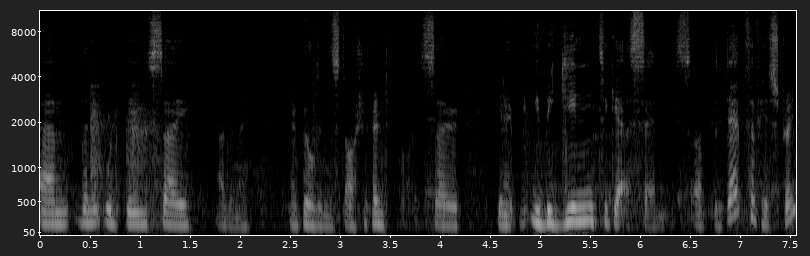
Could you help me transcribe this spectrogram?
um, than it would be, say, I don't know, you know, building the Starship Enterprise. So, you know, you begin to get a sense of the depth of history,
